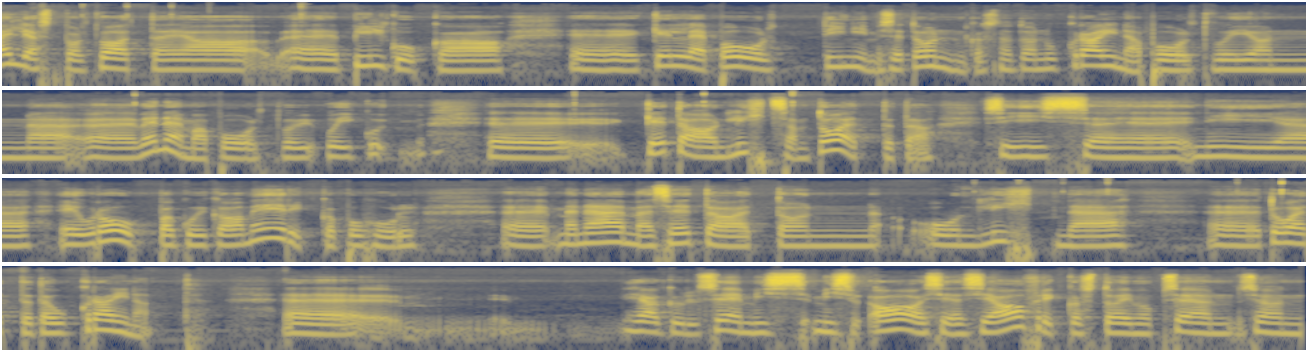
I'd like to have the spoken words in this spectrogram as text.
väljastpoolt vaataja pilguga kelle poolt inimesed on, kas nad on Ukraina poolt või on äh, Venemaa poolt või, või äh, keda on lihtsam toetada, siis äh, nii Euroopa kui ka Ameerika puhul me näeme seda, et on, on lihtne toetada Ukrainat hea küll, see, mis, mis Aasias ja Aafrikas toimub, see on, see on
